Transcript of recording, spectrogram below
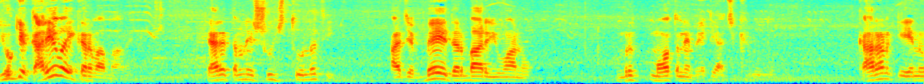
યોગ્ય કાર્યવાહી કરવામાં આવે. ત્યારે તમને સૂઝતું નથી. આજે બે દરબાર યુવાનો મૃત, મોતને ભેટ્યા છે ખેડૂતો. કારણ કે એનો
